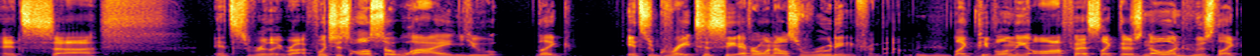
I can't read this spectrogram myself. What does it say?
it's uh, it's really rough. Which is also why you like. It's great to see everyone else rooting for them. Like people in the office. Like there's no one who's like,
